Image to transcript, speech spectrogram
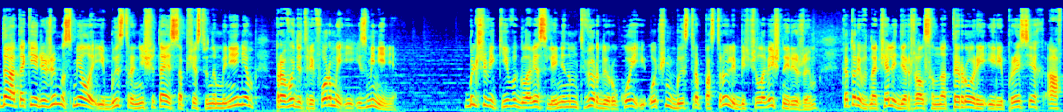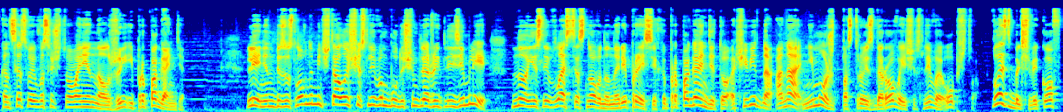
Да, такие режимы смело и быстро, не считаясь с общественным мнением, проводят реформы и изменения. Большевики во главе с Лениным твердой рукой и очень быстро построили бесчеловечный режим, который вначале держался на терроре и репрессиях, а в конце своего существования на лжи и пропаганде. Ленин, безусловно, мечтал о счастливом будущем для жителей Земли, но если власть основана на репрессиях и пропаганде, то, очевидно, она не может построить здоровое и счастливое общество. Власть большевиков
